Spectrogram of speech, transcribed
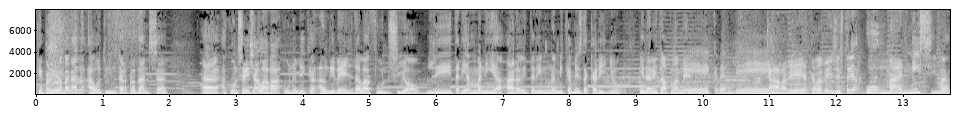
que per una vegada, autointerpretant-se, eh, aconsegueix elevar una mica el nivell de la funció. Li teníem mania, ara li tenim una mica més de carinyo, inevitablement. Bé, que ben bé. Acaba bé, acaba bé. És una història humaníssima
